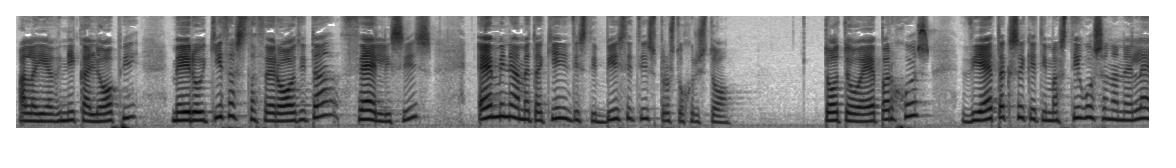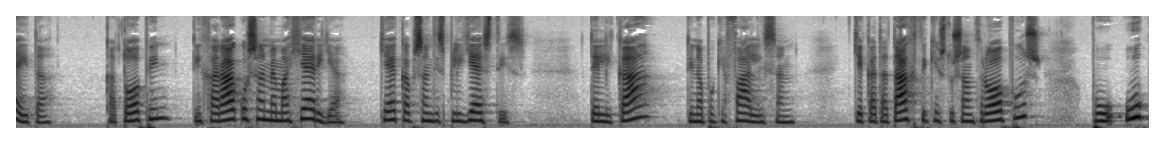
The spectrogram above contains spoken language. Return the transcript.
Αλλά η αγνή Καλλιόπη, με ηρωική θα σταθερότητα, θέλησης, έμεινε αμετακίνητη στην πίστη της προς το Χριστό. Τότε ο έπαρχος διέταξε και τη μαστίγωσαν ανελαίητα. Κατόπιν την χαράκωσαν με μαχαίρια και έκαψαν τις πληγές της. Τελικά την αποκεφάλισαν και κατατάχθηκε στους ανθρώπους που ούκ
